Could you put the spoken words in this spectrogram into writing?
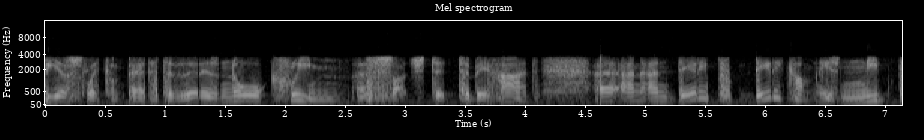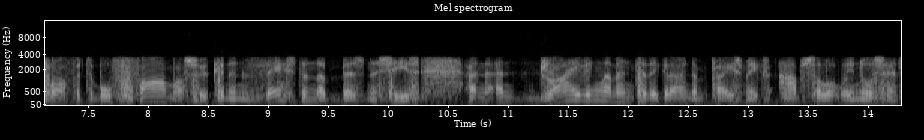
fiercely competitive. There is no cream as such to, to be had. Uh, and and dairy, dairy companies need profitable farmers who can invest in their businesses, and, and driving them into the ground and price makes absolutely no sense.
